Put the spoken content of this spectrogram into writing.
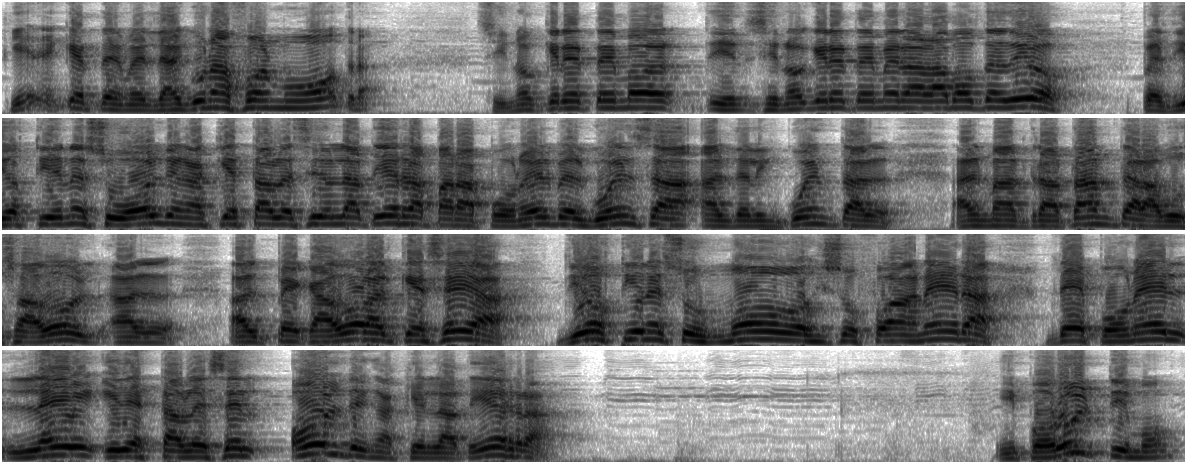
Tienen que temer de alguna forma u otra. Si no quiere temer, si no quiere temer a la voz de Dios, pues Dios tiene su orden aquí establecido en la tierra para poner vergüenza al delincuente, al, maltratante, al abusador, al, pecador, al que sea. Dios tiene sus modos y sus maneras de poner ley y de establecer orden aquí en la tierra. Y por último,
